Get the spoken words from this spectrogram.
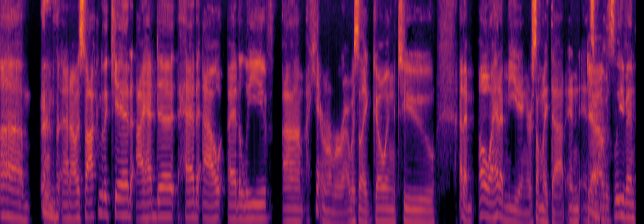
Um, and I was talking to the kid. I had to head out. I had to leave. Um, I can't remember. I was like going to, I had a, oh, I had a meeting or something like that. And, and so I was leaving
